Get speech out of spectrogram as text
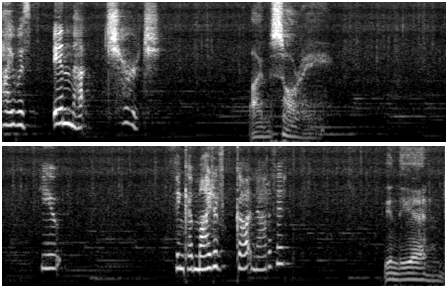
I was in that church. I'm sorry. You. think I might have gotten out of it? In the end,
